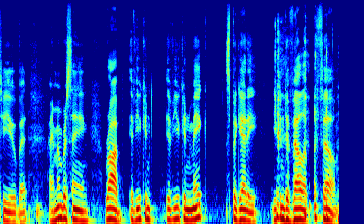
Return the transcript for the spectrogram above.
to you, but I remember saying, Rob, if you can if you can make spaghetti, you can develop film.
